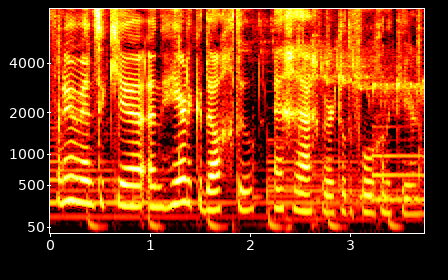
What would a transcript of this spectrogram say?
Voor nu wens ik je een heerlijke dag toe en graag weer tot de volgende keer.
